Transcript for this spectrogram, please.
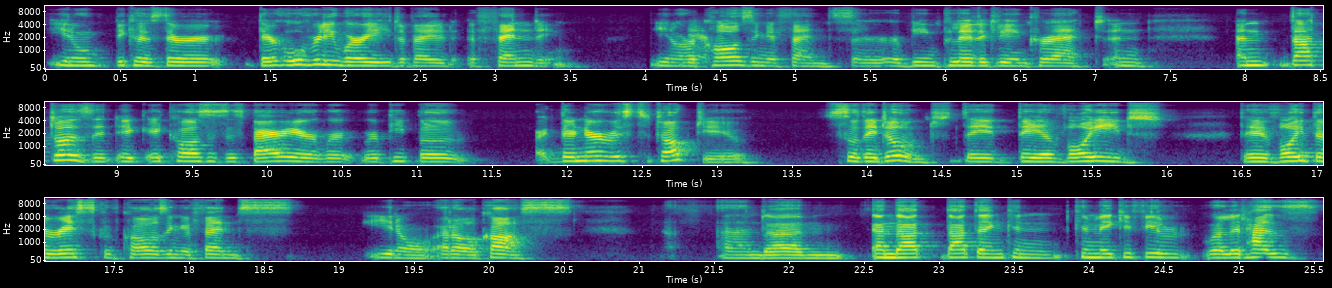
you know because they're they're overly worried about offending you know or Yeah. causing offense or, or being politically incorrect and and that does it, it it causes this barrier where where people they're nervous to talk to you. So they don't. They they avoid they avoid the risk of causing offense you know at all costs. And um and that that then can can make you feel well it has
